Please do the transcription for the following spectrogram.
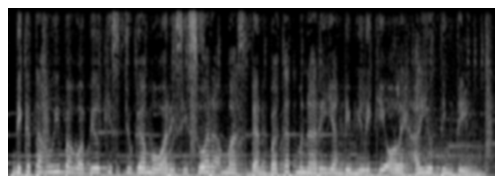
Diketahui bahwa Bilkis juga mewarisi suara emas dan bakat menari yang dimiliki oleh Ayu Ting Ting.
